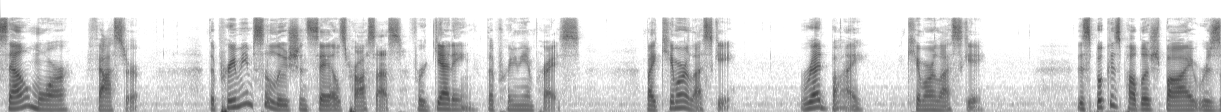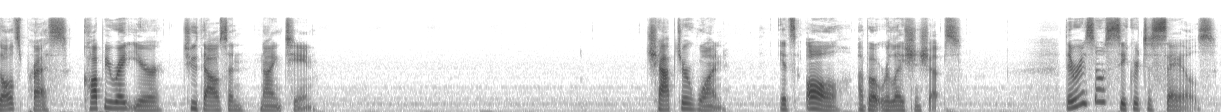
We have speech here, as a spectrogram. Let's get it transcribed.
Sell more faster. The premium solution sales process for getting the premium price by Kim Orlesky. Read by Kim Orlesky. This book is published by Results Press, copyright year 2019. Chapter 1 It's All About Relationships. There is no secret to sales.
